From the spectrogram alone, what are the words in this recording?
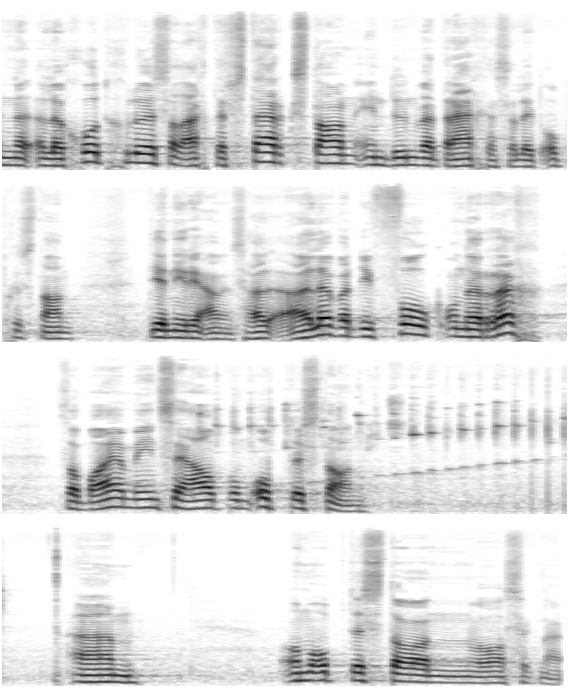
in hulle God glo sal egter sterk staan en doen wat reg is. Hulle het opgestaan teen hierdie ouens. Hulle, wat die volk onderrig sal baie mense help om op te staan. Um om op te staan, waar's ek nou?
